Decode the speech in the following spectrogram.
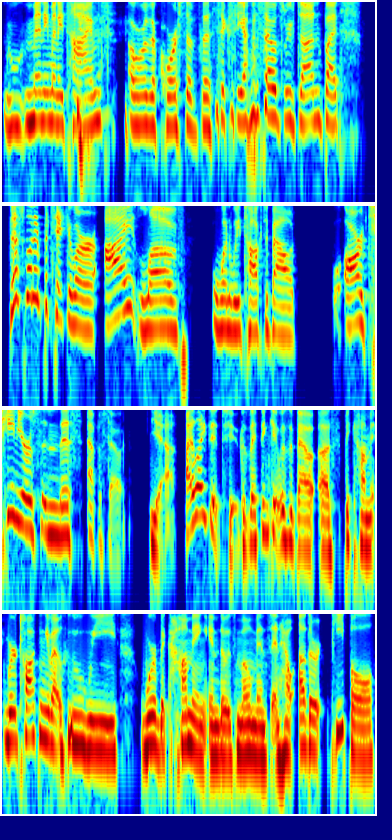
many, many times over the course of the 60 episodes we've done, but this one in particular, I love when we talked about our teen years in this episode. Yeah, I liked it too because I think it was about us becoming. We're talking about who we were becoming in those moments and how other people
